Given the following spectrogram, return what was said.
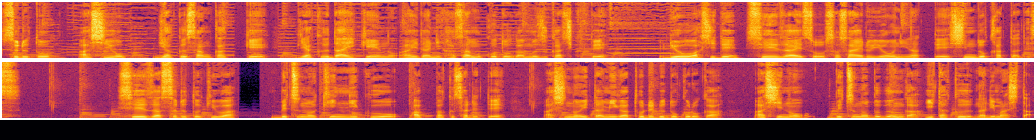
すると足を逆三角形、逆台形の間に挟むことが難しくて、両足で正座椅子を支えるようになってしんどかったです。正座するときは別の筋肉を圧迫されて足の痛みが取れるどころか足の別の部分が痛くなりました。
